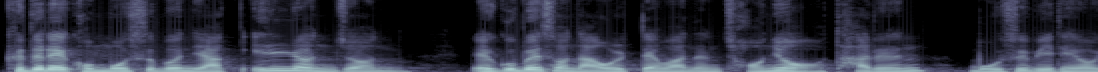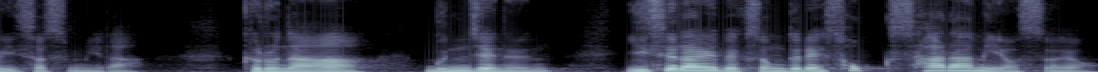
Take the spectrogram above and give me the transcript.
그들의 겉모습은 약 1년 전 애굽에서 나올 때와는 전혀 다른 모습이 되어 있었습니다. 그러나 문제는 이스라엘 백성들의 속 사람이었어요.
